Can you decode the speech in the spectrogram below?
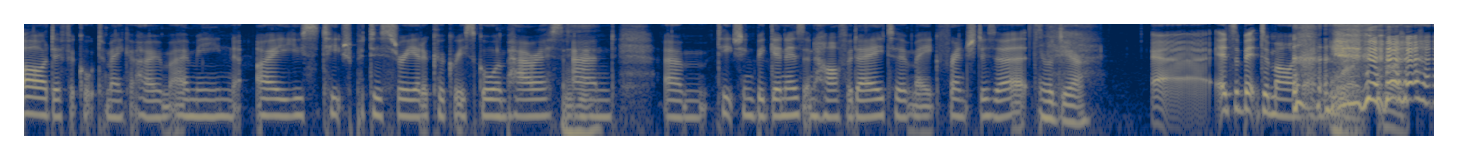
are difficult to make at home. I mean, I used to teach patisserie at a cookery school in Paris and um, teaching beginners in half a day to make French desserts. Oh dear. Uh, it's a bit demanding,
